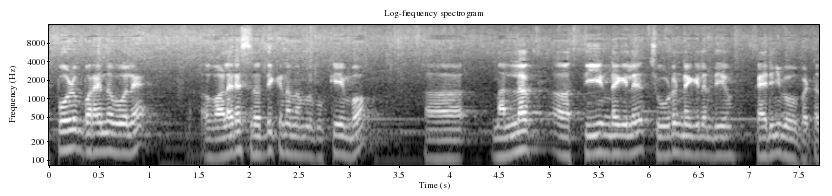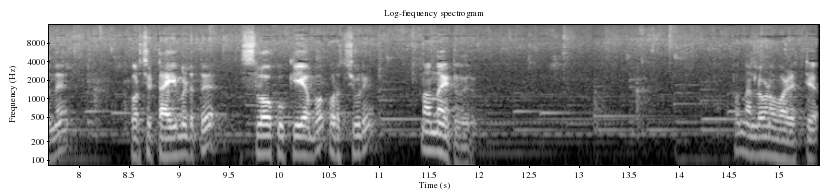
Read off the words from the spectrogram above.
എപ്പോഴും പറയുന്ന പോലെ വളരെ ശ്രദ്ധിക്കണം നമ്മൾ കുക്ക് ചെയ്യുമ്പോൾ നല്ല തീ ഉണ്ടെങ്കിൽ ചൂടുണ്ടെങ്കിൽ എന്ത് ചെയ്യും? കരിഞ്ഞു പോകും പെട്ടെന്ന്. കുറച്ച് ടൈം എടുത്ത് സ്ലോ കുക്ക് ചെയ്യുമ്പോൾ കുറച്ചുകൂടി നന്നായിട്ട് വരും. അപ്പം നല്ലോണം വഴറ്റുക.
